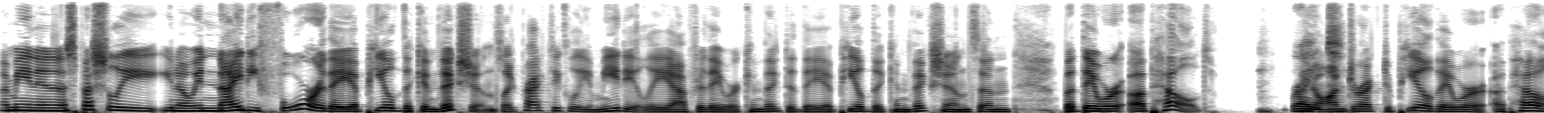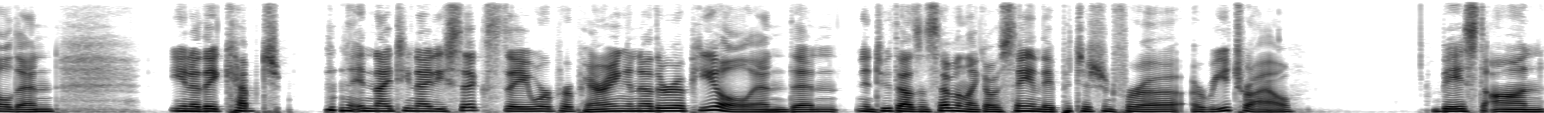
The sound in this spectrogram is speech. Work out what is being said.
I mean, and especially, you know, in 94, they appealed the convictions, like practically immediately after they were convicted, they appealed the convictions and, but they were upheld. Right. You know, on direct appeal, they were upheld. And, you know, they kept, in 1996, they were preparing another appeal. And then in 2007, like I was saying, they petitioned for a, a retrial based on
